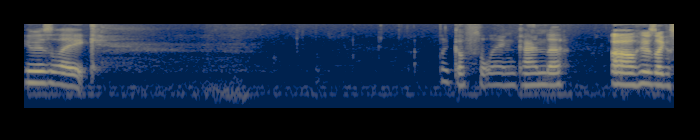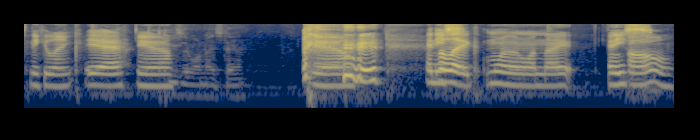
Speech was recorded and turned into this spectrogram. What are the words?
he was like. Like a fling, kinda. Oh, he was like a sneaky link. Yeah. Yeah. One night stand. Yeah. And but he's like more than one night. and he's oh.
